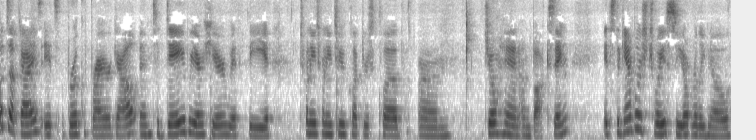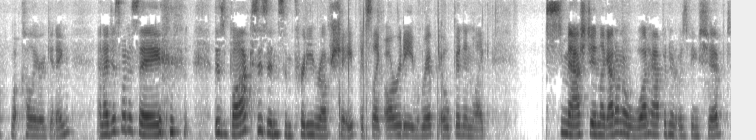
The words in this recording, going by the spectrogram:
What's up guys, it's Broke Breyer Gal, and today we are here with the 2022 Collectors Club um, Johann unboxing. It's the gambler's choice, so you don't really know what color you're getting. And I just want to say, this box is in some pretty rough shape. It's like already ripped open and like smashed in. Like I don't know what happened when it was being shipped.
